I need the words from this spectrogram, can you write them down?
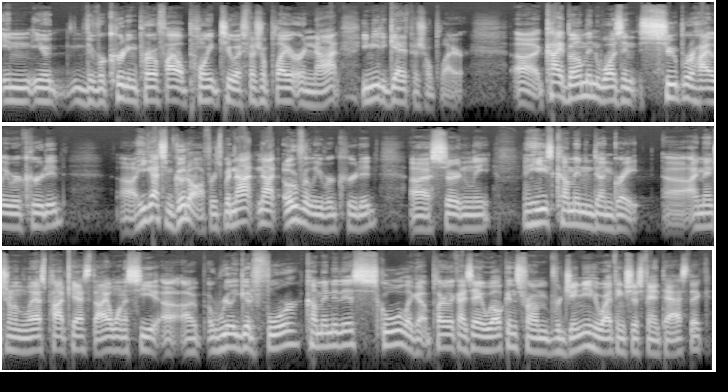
in you know the recruiting profile point to a special player or not, you need to get a special player. Uh, Ky Bowman wasn't super highly recruited. Uh, he got some good offers, but not not overly recruited, uh, certainly. And he's come in and done great. Uh, I mentioned on the last podcast that I want to see a, a, a, really good four come into this school, like a player like Isaiah Wilkins from Virginia, who I think is just fantastic.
